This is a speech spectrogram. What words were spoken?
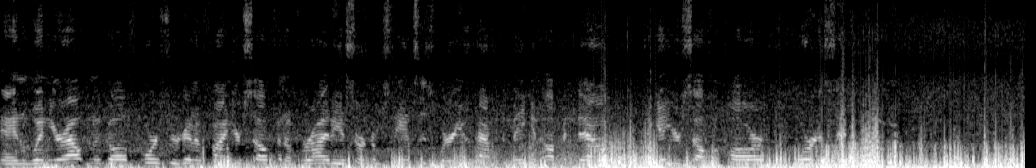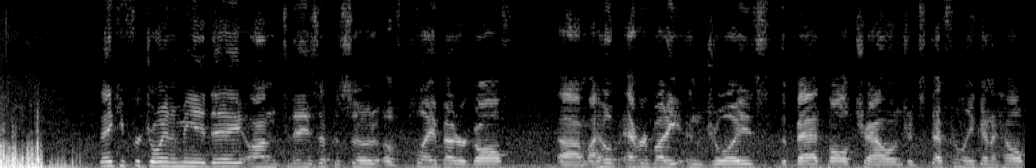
And when you're out in the golf course, you're going to find yourself in a variety of circumstances where you have to make it up and down to get yourself a par or to sit Thank you for joining me today on today's episode of Play Better Golf. Um, I hope everybody enjoys the bad ball challenge. It's definitely going to help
